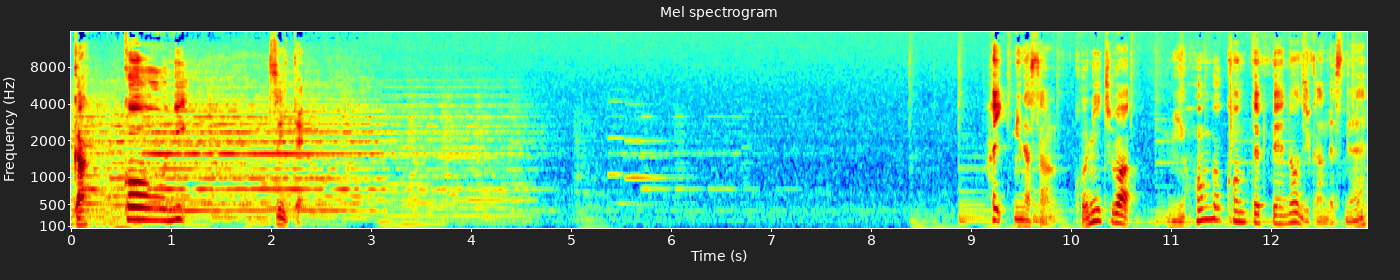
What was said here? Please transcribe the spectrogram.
学校について。はい皆さんこんにちは。日本語コンテッペイの時間ですね。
